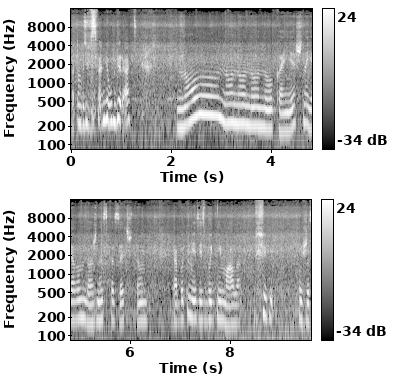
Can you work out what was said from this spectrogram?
Потом будем с вами убирать. Но, но, но, но, но, конечно, я вам должна сказать, что работы у меня здесь будет немало. Ужас.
